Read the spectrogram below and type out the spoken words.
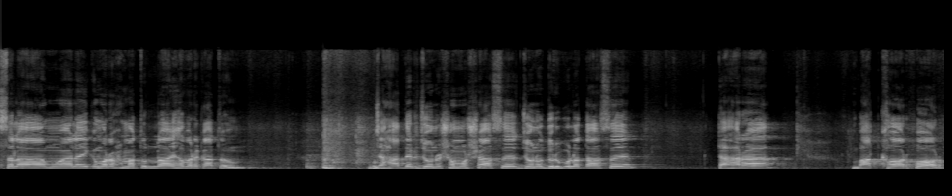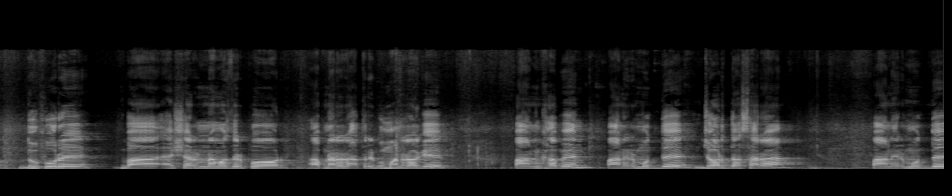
আসসালামু আলাইকুম রহমতুল্লাহ বরকাত যাহাদের যৌন সমস্যা আছে, যৌন দুর্বলতা আছে, তাহারা ভাত খাওয়ার পর, দুপুরে বা এশার নামাজের পর আপনারা রাত্রে ঘুমানোর আগে পান খাবেন, পানের মধ্যে জর্দা সারা পানের মধ্যে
